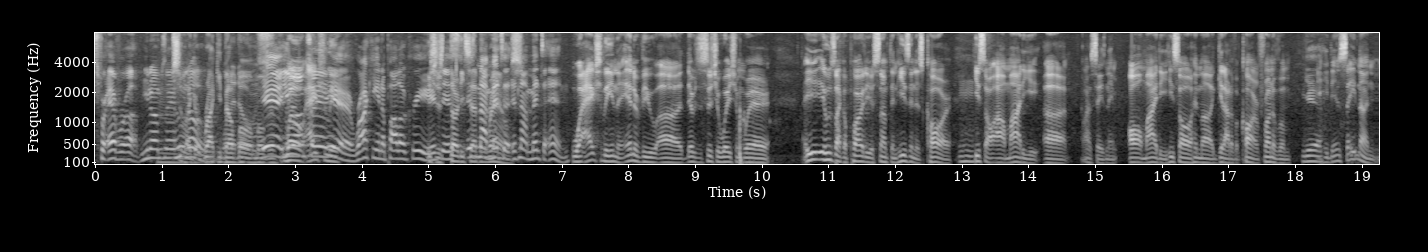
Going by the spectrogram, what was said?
It's forever up. You know what I'm saying? It's Who like a knows? Rocky One of Balboa those. moment. Yeah, you Well, know what I'm saying? yeah, Rocky and Apollo Creed. It's It's, just just, 37 it's not meant to. rounds. It's not meant to end. Well, actually, in the interview, uh, there was a situation where it it was like a party or something. He's in his car. Mm-hmm. He saw Almighty. Uh, I want to say his name, Almighty. He saw him uh, get out of a car in front of him. Yeah. and he didn't say nothing.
